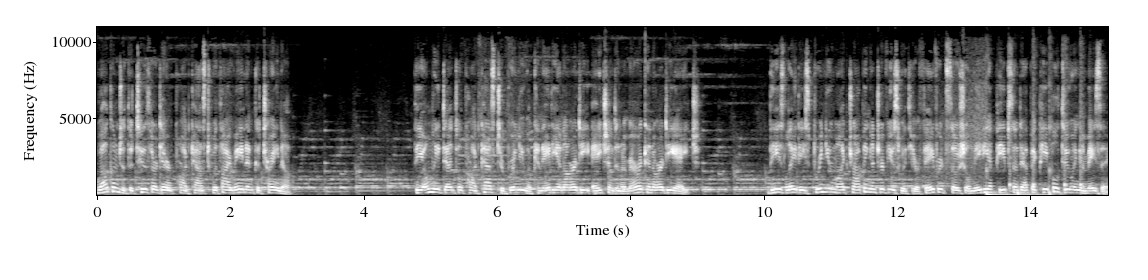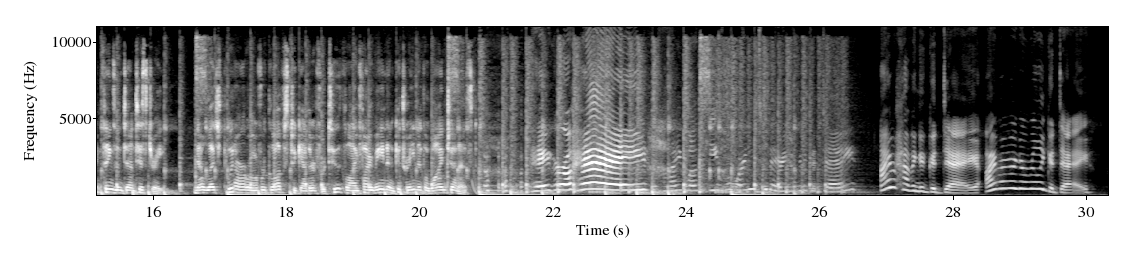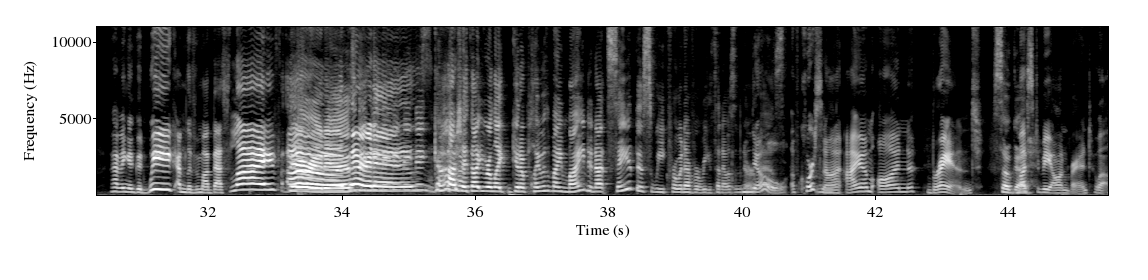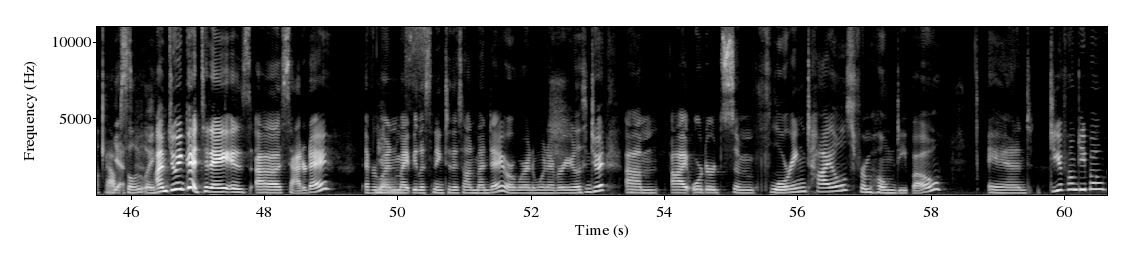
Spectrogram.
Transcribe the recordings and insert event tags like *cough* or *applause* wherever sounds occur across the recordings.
Welcome to the Tooth or Dare podcast with Irene and Katrina. The only dental podcast to bring you a Canadian RDH and an American RDH. These ladies bring you mic dropping interviews with your favorite social media peeps and epic people doing amazing things in dentistry. Now let's put our over gloves together for Tooth Life Irene and Katrina the wine genist. *laughs* Hey, girl, hey! I'm having a good day. I'm having a really good day. I'm having a good week. I'm living my best life. There it Oh, is. There Ding, it ding, is. ding. Gosh, I thought you were like gonna play with my mind and not say it this week for whatever reason. I was nervous. No, of course not. I am on brand. So good. Must be on brand. Well, yes. Absolutely. I'm doing good. Today is uh, Saturday. Everyone Yes. might be listening to this on Monday or when- whenever you're listening to it. Um, I ordered some flooring tiles from Home Depot. And do you have Home Depot?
